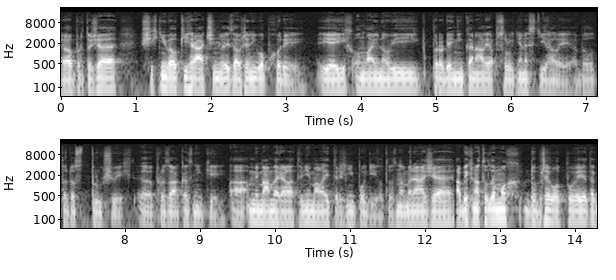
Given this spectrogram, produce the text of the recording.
jo, protože všichni velký hráči měli zavřený obchody, jejich onlineový prodejní kanály absolutně nestíhali a bylo to dost průšvih eh, pro zákazníky. A my máme relativně malý tržní podíl. To znamená, že abych na tohle mohl dobře odpovědět, tak,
